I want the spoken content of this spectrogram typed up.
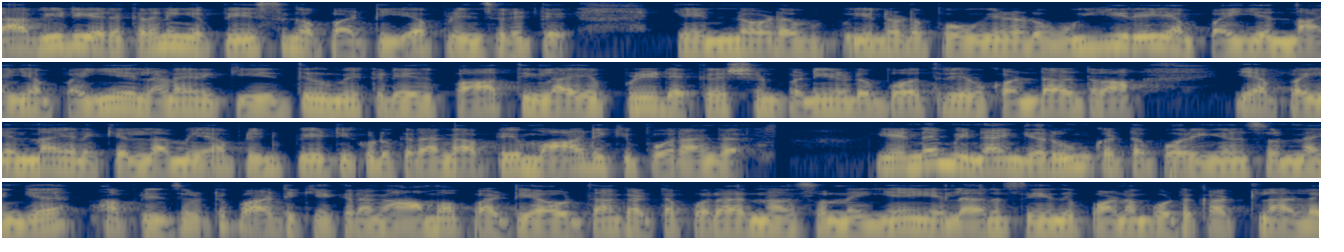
நான் வீடியோ இருக்கிறேன் நீங்கள் பேசுங்க பாட்டி அப்படின்னு சொல்லிட்டு. என்னோட என்னோட என்னோட உயிரே என் பையன் தான். என் பையன் இல்லைனா எனக்கு எதுவுமே கிடையாது. பார்த்தீங்களா எப்படி டெக்கரேஷன் பண்ணி என்னோட பர்த்டே கொண்டாடுறான்? என் பையன் தான் எனக்கு எல்லாமே அப்படின்னு பேட்டி கொடுக்குறாங்க. அப்படியே மாடிக்கு போகிறாங்க என்ன மீனா இங்கே ரூம் கட்ட போகிறீங்கன்னு சொன்னாங்க? அப்படின்னு சொல்லிட்டு பாட்டி கேட்குறாங்க ஆமாம் பாட்டி அவர் தான் கட்ட போகிறாரு நான் சொன்னேன். ஏன் எல்லாரும் சேர்ந்து பணம் போட்டு கட்டலாம்ல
